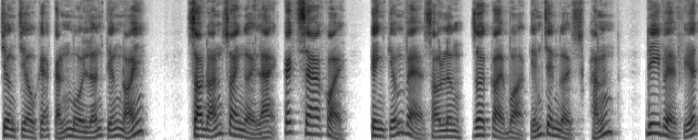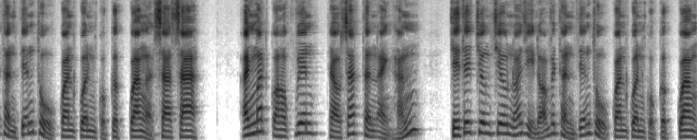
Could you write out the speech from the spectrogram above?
Trương Triều khẽ cắn môi lớn tiếng nói. Sau đoán xoay người lại, cách xa khỏi, kinh kiếm vẻ sau lưng, rồi cởi bỏ kiếm trên người hắn, đi về phía thần tiễn thủ quan quân của cực quang ở xa xa. Ánh mắt của học viên theo sát thân ảnh hắn, chỉ thấy Trương Chiêu nói gì đó với thần tiễn thủ quan quân của cực quang,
